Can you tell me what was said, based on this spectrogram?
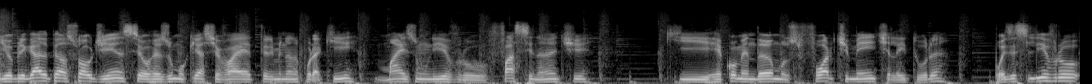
E obrigado pela sua audiência. O Resumo Cast vai terminando por aqui. Mais um livro fascinante que recomendamos fortemente leitura, pois esse livro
